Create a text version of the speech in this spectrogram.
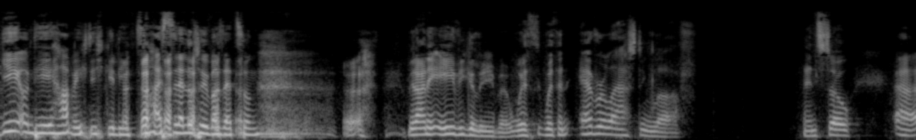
Je und je habe ich dich geliebt. So heißt es in der Luther-Übersetzung. Uh, mit einer ewige Liebe, with, with an everlasting love. And so, uh,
